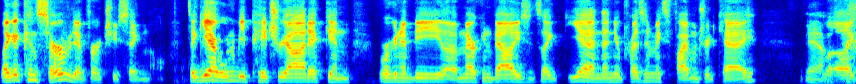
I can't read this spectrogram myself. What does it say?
like a conservative virtue signal. It's like, yeah, we're gonna be patriotic and we're gonna be uh, American values. It's like, yeah, and then your president makes 500k. Yeah. Well, like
